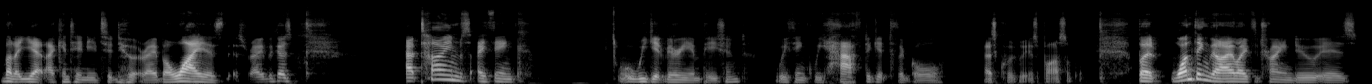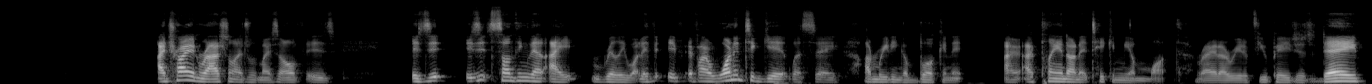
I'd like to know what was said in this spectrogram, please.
But yet I continue to do it, right? But why is this, right? Because at times I think we get very impatient. We think we have to get to the goal as quickly as possible. But one thing that I like to try and do is I try and rationalize with myself is is it is it something that I really want? If if if I wanted to get, let's say I'm reading a book and it I, I planned on it taking me a month, right? I read a few pages a day,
